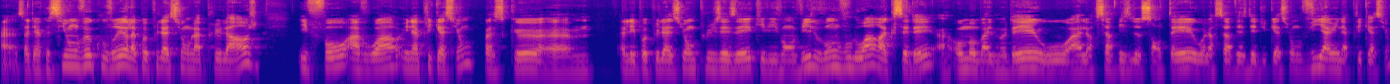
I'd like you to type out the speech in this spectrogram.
C'est-à-dire que si on veut couvrir la population la plus large, il faut avoir une application parce que les populations plus aisées qui vivent en ville vont vouloir accéder au mobile money ou à leurs services de santé ou à leurs services d'éducation via une application.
